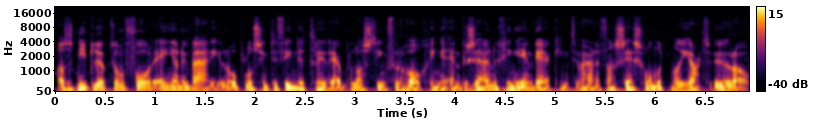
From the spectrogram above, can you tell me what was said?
Als het niet lukt om voor 1 januari een oplossing te vinden... treden er belastingverhogingen en bezuinigingen in werking... te waarde van 600 miljard euro.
